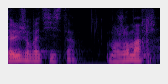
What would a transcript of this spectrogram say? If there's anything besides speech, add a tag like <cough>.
Salut Jean-Baptiste. Bonjour Marc.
